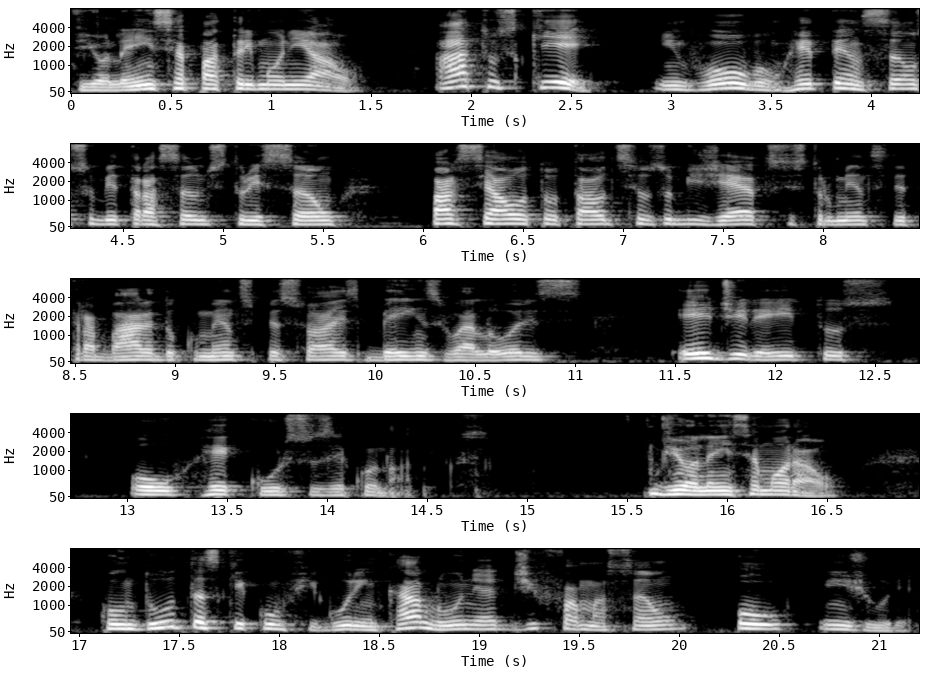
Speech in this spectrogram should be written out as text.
Violência patrimonial, atos que envolvam retenção, subtração, destruição parcial ou total de seus objetos, instrumentos de trabalho, documentos pessoais, bens, valores e direitos ou recursos econômicos. Violência moral condutas que configurem calúnia, difamação ou injúria.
